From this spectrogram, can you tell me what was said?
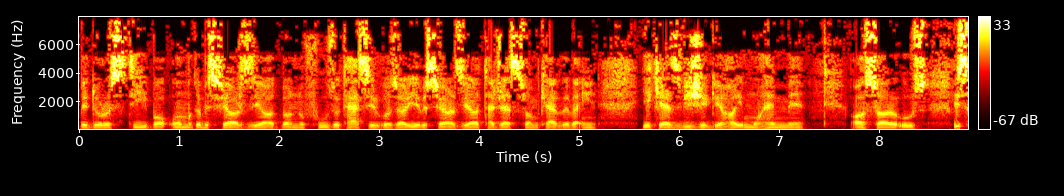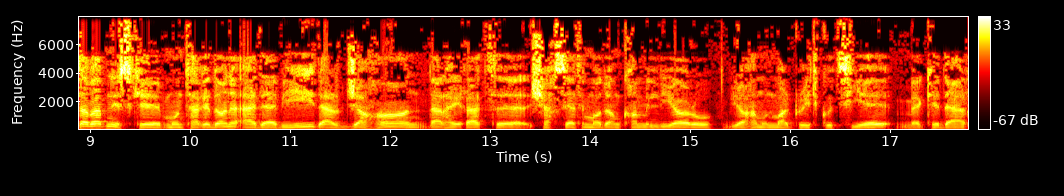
به درستی با عمق بسیار زیاد با نفوذ و تاثیرگذاری بسیار زیاد تجسم کرده و این یکی از ویژگی های مهم آثار اوست. بی سبب نیست که منتقدان ادبی در جهان در حقیقت شخصیت مادام کاملیا رو یا همون مارگریت گوتیه که در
